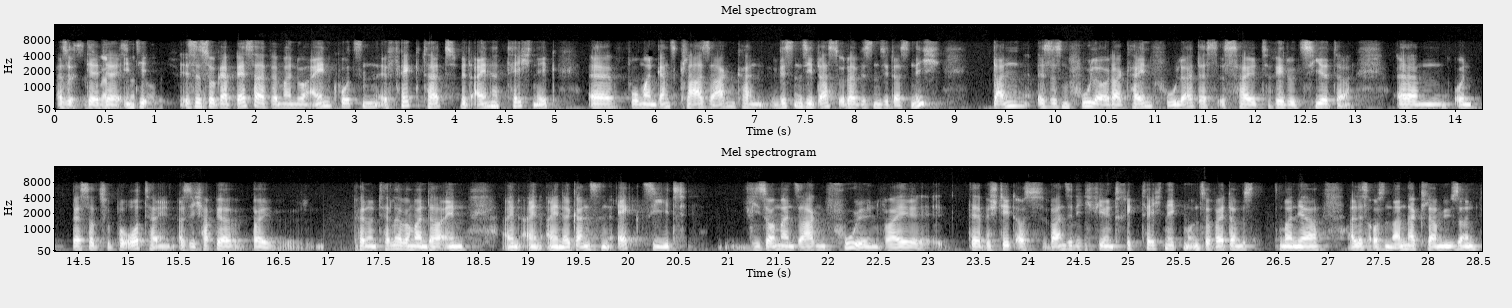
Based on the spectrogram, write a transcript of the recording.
also ist der, der besser, ist es sogar besser, wenn man nur einen kurzen Effekt hat mit einer Technik, äh, wo man ganz klar sagen kann, wissen Sie das oder wissen Sie das nicht? Dann ist es ein Fooler oder kein Fooler. Das ist halt reduzierter ähm, und besser zu beurteilen. Also ich habe ja bei Penn und Teller, wenn man da ein, ein, ein, eine ganzen Act sieht, wie soll man sagen, foolen, weil der besteht aus wahnsinnig vielen Tricktechniken und so weiter, müsste man ja alles auseinanderklamüsern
